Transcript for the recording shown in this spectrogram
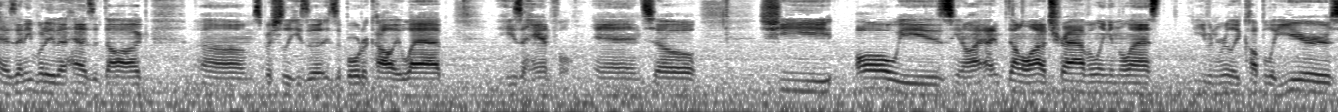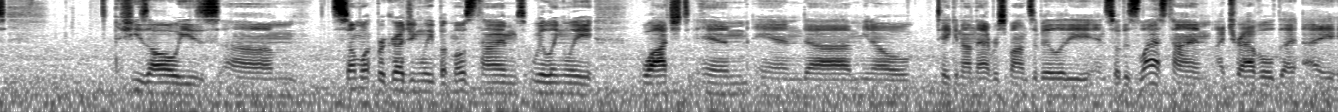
as anybody that has a dog, um, especially he's a he's a border collie lab. He's a handful, and so she always, you know, I, have done a lot of traveling in the last even really couple of years. She's always um, somewhat begrudgingly, but most times willingly watched him and um, you know taken on that responsibility. And so this last time I traveled, I I,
